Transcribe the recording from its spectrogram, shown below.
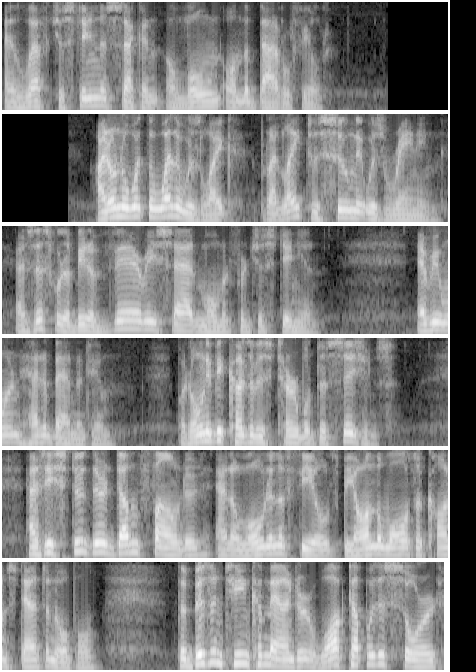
and left Justinian II alone on the battlefield. I don't know what the weather was like, but I'd like to assume it was raining, as this would have been a very sad moment for Justinian. Everyone had abandoned him, but only because of his terrible decisions. As he stood there dumbfounded and alone in the fields beyond the walls of Constantinople, the Byzantine commander walked up with his sword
